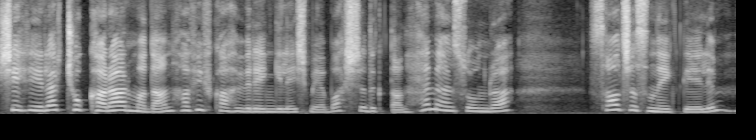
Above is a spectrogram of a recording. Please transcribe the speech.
Şehriyeler çok kararmadan hafif kahverengileşmeye başladıktan hemen sonra salçasını ekleyelim.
